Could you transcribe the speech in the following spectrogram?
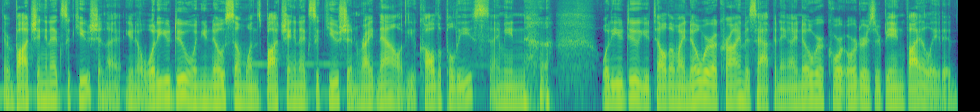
They're botching an execution. I, you know, what do you do when you know someone's botching an execution right now? Do you call the police? I mean, what do you do? You tell them, I know where a crime is happening. I know where court orders are being violated.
